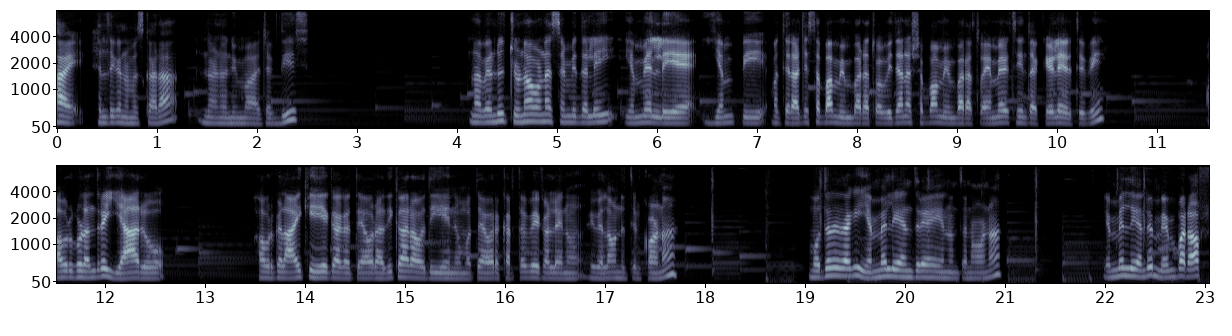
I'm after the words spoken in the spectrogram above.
ಹಾಯ್ ಎಲ್ರಿಗೂ ನಮಸ್ಕಾರ. ನಾನು ನಿಮ್ಮ ಜಗದೀಶ್. ನಾವೆಲ್ಲರೂ ಚುನಾವಣಾ ಸಮಯದಲ್ಲಿ M L A M P ಮತ್ತು ರಾಜ್ಯಸಭಾ ಮೆಂಬರ್ ಅಥವಾ ವಿಧಾನಸಭಾ ಮೆಂಬರ್ ಅಥವಾ ಎಂ ಎಲ್ ಸಿ ಅಂತ ಕೇಳೇ ಇರ್ತೀವಿ. ಅವ್ರುಗಳಂದರೆ ಯಾರು? ಅವ್ರುಗಳ ಆಯ್ಕೆ ಹೇಗಾಗುತ್ತೆ? ಅವರ ಅಧಿಕಾರಾವಧಿ ಏನು? ಮತ್ತು ಅವರ ಕರ್ತವ್ಯಗಳೇನು? ಇವೆಲ್ಲವನ್ನು ತಿಳ್ಕೊಳ್ಳೋಣ. ಮೊದಲನೇದಾಗಿ ಎಂ ಎಲ್ ಎ ಅಂದರೆ ಏನು ಅಂತ ನೋಡೋಣ. ಎಂ ಎಲ್ ಎ ಅಂದರೆ ಮೆಂಬರ್ ಆಫ್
